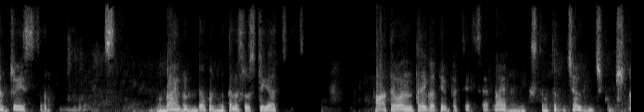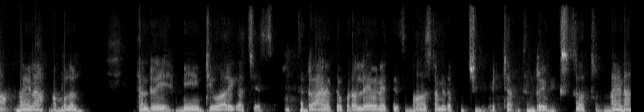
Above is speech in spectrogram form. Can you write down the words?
తండ్రి స్తోత్రం. ఆయన ఒక నూతన సృష్టిగా చేశారు. పాతవంతా గతింపచేశారు. నాయన నీకు స్తోత్రం చెల్లించుకుంటున్నాం. నాయన మమ్మలను తండ్రి మీ ఇంటి వారిగా చేశారు. తండ్రి ఆయనతో కూడా లేవనైతే సింహాసనం మీద కూర్చొని పెట్టారు. తండ్రి మీకు స్తోత్రం నాయన.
